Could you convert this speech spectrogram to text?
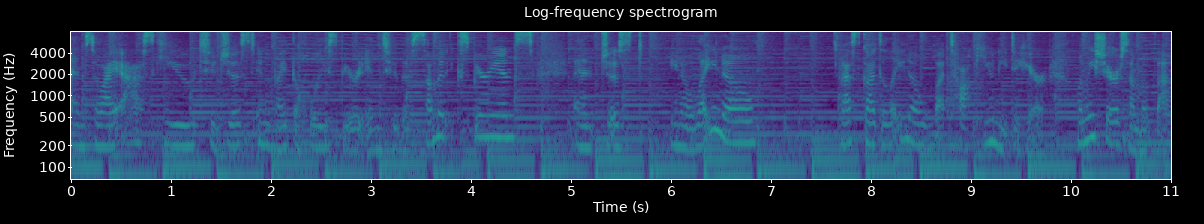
And so I ask you to just invite the Holy Spirit into the summit experience and just, you know, let you know, ask God to let you know what talk you need to hear. Let me share some of them.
